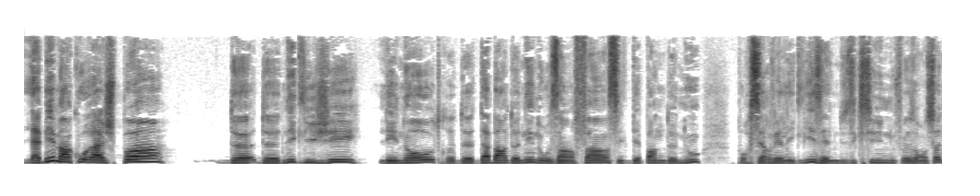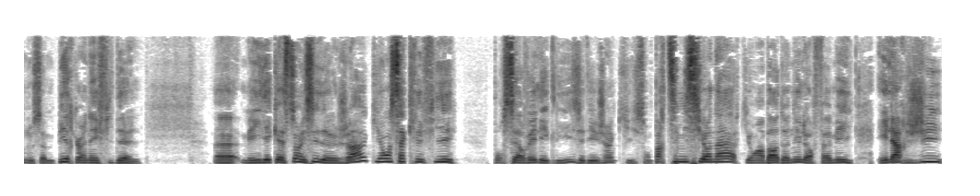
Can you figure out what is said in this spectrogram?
la Bible n'encourage pas de, négliger les nôtres, d'abandonner nos enfants s'ils dépendent de nous pour servir l'Église. Elle nous dit que si nous faisons ça, nous sommes pire qu'un infidèle. Euh, mais il est question ici de gens qui ont sacrifié pour servir l'Église. Il y a des gens qui sont partis missionnaires, qui ont abandonné leur famille, élargie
